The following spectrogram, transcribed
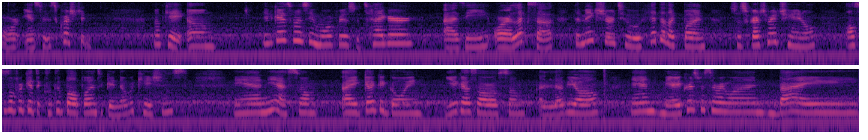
or answer this question. Okay, um, if you guys want to see more videos with Tiger, Azzy, or Alexa, then make sure to hit the like button, subscribe to my channel. Also, don't forget to click the bell button to get notifications. And yeah, so I gotta get going. You guys are awesome. I love you all. And Merry Christmas, everyone. Bye.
